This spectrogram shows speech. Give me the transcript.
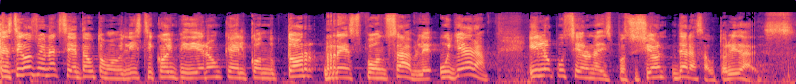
Testigos de un accidente automovilístico impidieron que el conductor responsable huyera y lo pusieron a disposición de las autoridades.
